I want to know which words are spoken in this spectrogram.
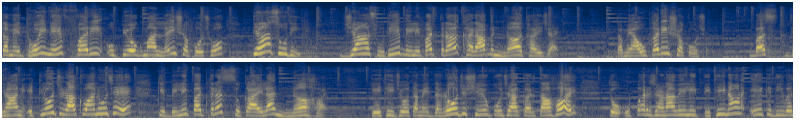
તમે ધોઈને ફરી ઉપયોગમાં લઈ શકો છો ત્યાં સુધી. જ્યાં સુધી બિલીપત્ર ખરાબ ન થઈ જાય. તમે આવું કરી શકો છો. બસ ધ્યાન એટલું જ રાખવાનું છે કે બિલીપત્ર સુકાયેલા ન હોય. તેથી જો તમે દરરોજ શિવ પૂજા કરતા હોય, તો ઉપર જણાવેલી તિથિના એક દિવસ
